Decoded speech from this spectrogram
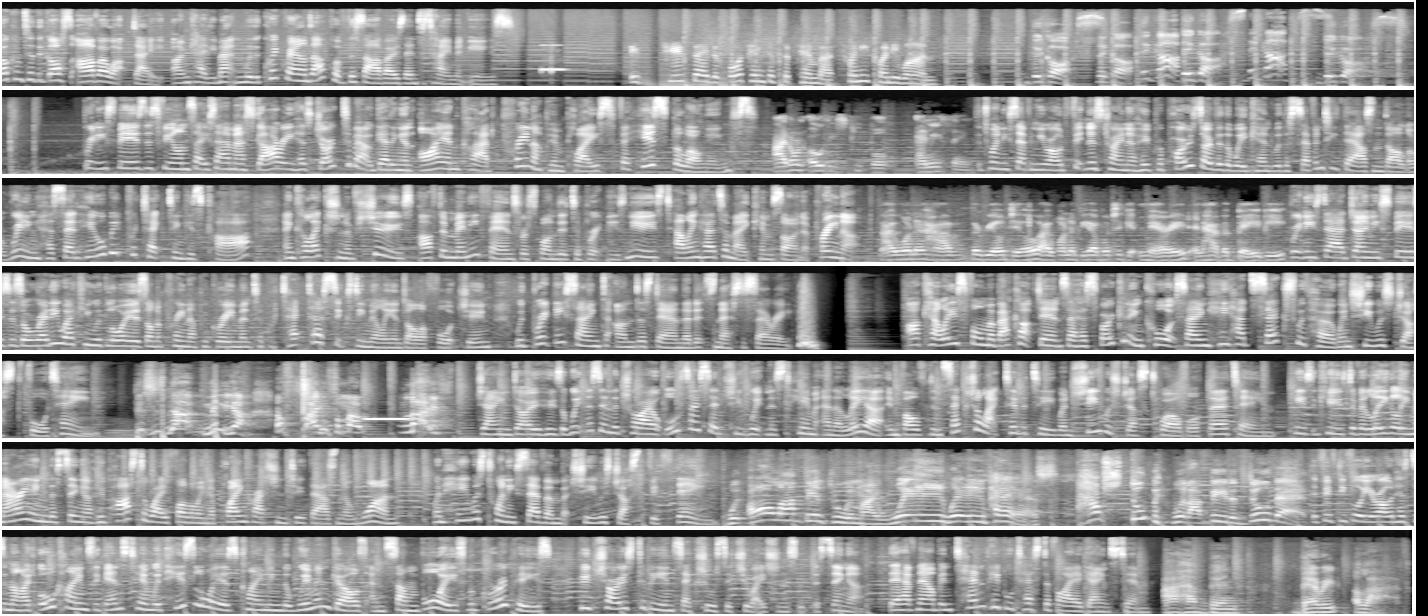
Welcome to the Goss Arvo update. I'm Katie Matten with a quick roundup of the Savo's entertainment news. It's Tuesday, the 14th of September, 2021. The Goss. The goss. The goss. The goss. The goss. The Goss. Britney Spears' fiance Sam Asghari has joked about getting an ironclad prenup in place for his belongings. I don't owe these people anything. The 27 year old fitness trainer who proposed over the weekend with a $70,000 ring has said he'll be protecting his car and collection of shoes after many fans responded to Britney's news telling her to make him sign a prenup. I want to have the real deal. I want to be able to get married and have a baby. Britney's dad, Jamie Spears, is already working with lawyers on a prenup agreement to protect her $60 million fortune, with Britney saying to understand that it's necessary. R. Kelly's former backup dancer has spoken in court saying he had sex with her when she was just 14. This is not me. I, I'm fighting for my life. Jane Doe, who's a witness in the trial, also said she witnessed him and Aaliyah involved in sexual activity when she was just 12 or 13. He's accused of illegally marrying the singer who passed away following a plane crash in 2001 when he was 27 but she was just 15. With all I've been through in my way, way past, how stupid would I be to do that? The 54 year old has denied all claims against him, with his lawyers claiming the women, girls, and some boys were groupies who chose to be in sexual situations with the singer. There have now been 10 people testify against him. I have been buried alive.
